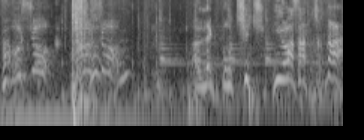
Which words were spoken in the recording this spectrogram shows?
Доошоо! Доошоо! Олег булчич. Энэ бас алчихлаа.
